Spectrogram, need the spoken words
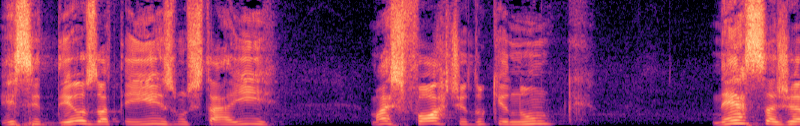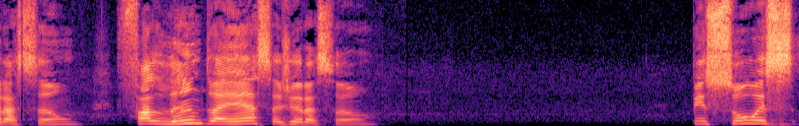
Esse Deus do ateísmo está aí, mais forte do que nunca nessa geração, falando a essa geração. Pessoas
